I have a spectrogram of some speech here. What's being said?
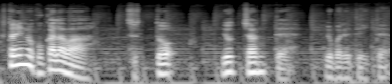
二人の子からはずっとよっちゃんって呼ばれていて、うん。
